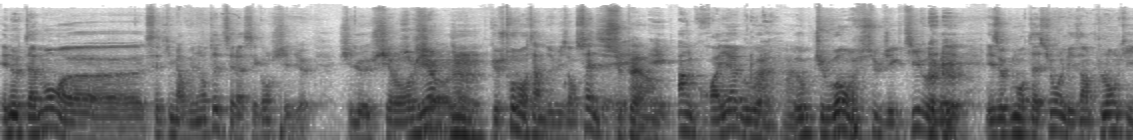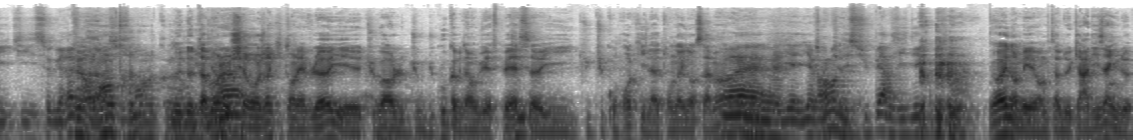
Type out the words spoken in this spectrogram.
Et notamment, euh, celle qui m'est revenue en tête, c'est la séquence chez le, chez le chirurgien, Chirurgien. Que je trouve en termes de mise en scène est, Super. est incroyable. où, Ouais, euh, ouais. Donc tu vois en vue subjective les, les augmentations et les implants qui, qui se greffent. Que rentre progressivement. dans le corps. No- Notamment le chirurgien qui t'enlève l'œil et tu vois, du, du coup, comme dans le FPS, euh, il- tu, tu comprends qu'il a ton œil dans sa main. Ouais, il y, a- il y a vraiment Truc, des euh, super idées comme ça. Ouais, non, mais en termes de car design, le-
